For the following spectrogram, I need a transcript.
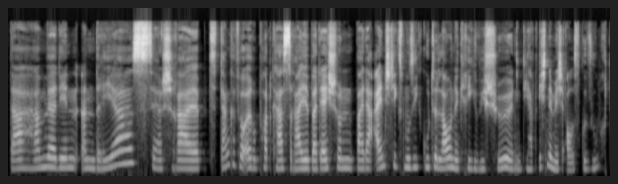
Da haben wir den Andreas, der schreibt, danke für eure Podcast-Reihe, bei der ich schon bei der Einstiegsmusik gute Laune kriege. Wie schön. Die habe ich nämlich ausgesucht.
